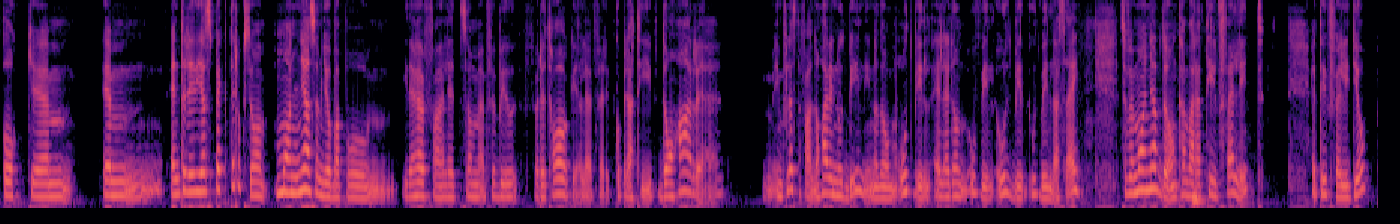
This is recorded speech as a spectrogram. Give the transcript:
Och ehm, ehm, en tredje aspekt är också många som jobbar på i det här fallet som företag eller för kooperativ de har eh, i de flesta fall de har en utbildning och de utbild, eller de utbild, utbild, utbildar sig. Så för många av dem kan vara tillfälligt, ett tillfälligt jobb.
